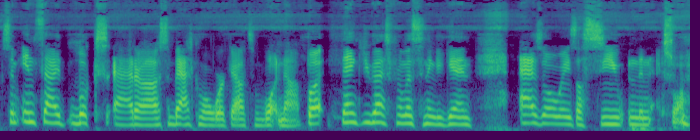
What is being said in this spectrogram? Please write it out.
some inside looks at uh, some basketball workouts and whatnot. But thank you guys for listening again. As always, I'll see you in the next one.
